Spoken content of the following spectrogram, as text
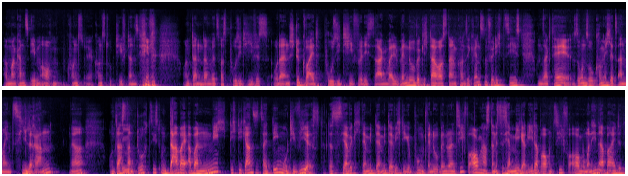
aber man kann es eben auch konstruktiv dann sehen. und dann, dann wird es was Positives oder ein Stück weit positiv, würde ich sagen. Weil wenn du wirklich daraus dann Konsequenzen für dich ziehst und sagst, hey, so und so komme ich jetzt an mein Ziel ran, ja, und das mhm. dann durchziehst und dabei aber nicht dich die ganze Zeit demotivierst. Das ist ja wirklich der mit der, mit der wichtige Punkt. Wenn du, wenn du dein Ziel vor Augen hast, dann ist es ja mega. Jeder braucht ein Ziel vor Augen, wo man hinarbeitet,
